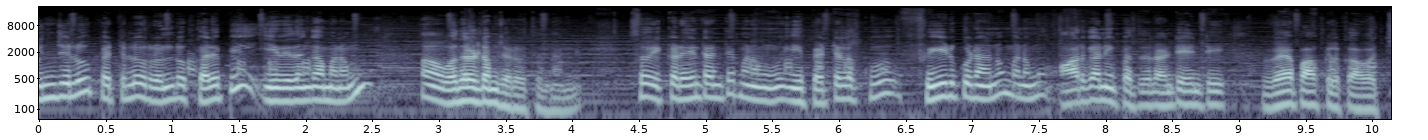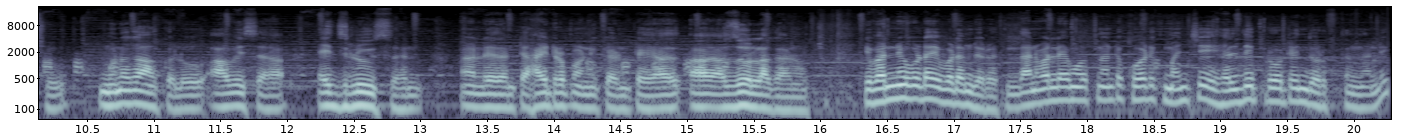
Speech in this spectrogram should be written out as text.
పుంజులు పెట్టెలు రెండు కలిపి ఈ విధంగా మనం వదలటం వదలడం జరుగుతుందండి. సో ఇక్కడ ఏంటంటే మనము ఈ పెట్టెలకు ఫీడ్ కూడాను మనము ఆర్గానిక్ పద్ధతులు అంటే ఏంటి? వేపాకులు కావచ్చు మునగాకులు అవిస ఎజ్లూసన్ లేదంటే హైడ్రోపోనిక్ అంటే అజోలా కావచ్చు ఇవన్నీ కూడా ఇవ్వడం జరుగుతుంది. దానివల్ల ఏమవుతుందంటే కోడికి మంచి హెల్దీ ప్రోటీన్ దొరుకుతుందండి.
